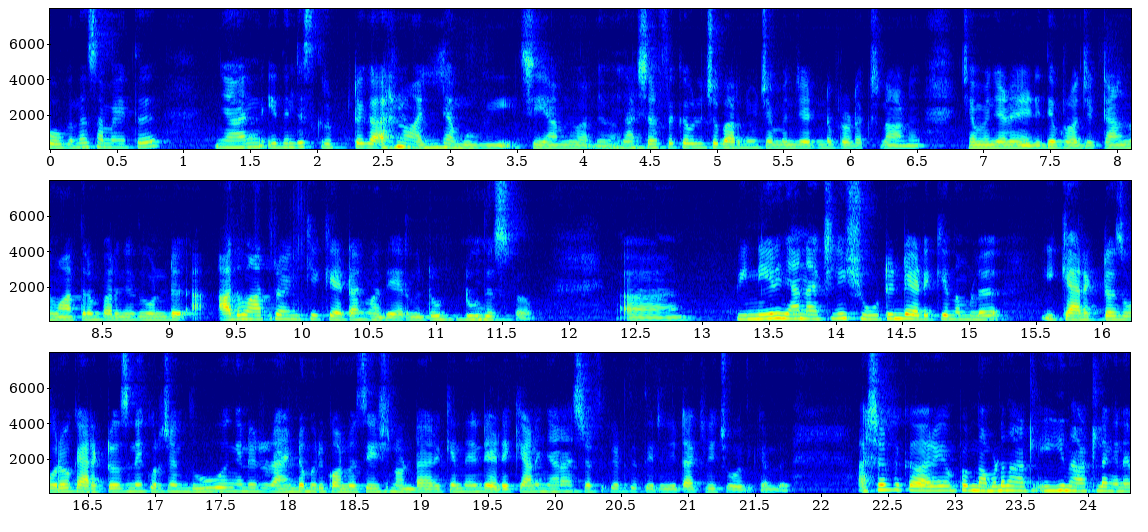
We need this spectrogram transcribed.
പോകുന്ന സമയത്ത് ഞാൻ ഇതിന്റെ സ്ക്രിപ്റ്റ് കാരണം അല്ല മൂവി ചെയ്യാമെന്ന് പറഞ്ഞത്. അഷറഫൊക്കെ വിളിച്ച് പറഞ്ഞു ചെമ്മൻചേട്ടന്റെ പ്രൊഡക്ഷനാണ് ചെമ്മൻചേട്ടൻ എഴുതിയ പ്രൊജക്റ്റാണെന്ന് മാത്രം പറഞ്ഞതുകൊണ്ട് അത് മാത്രം എനിക്ക് കേട്ടാൽ മതിയായിരുന്നു. ടു ഡു ദിസ് ഫിലിം പിന്നീട് ഞാൻ ആക്ച്വലി ഷൂട്ടിന്റെ ഇടയ്ക്ക് നമ്മൾ ഈ ക്യാരക്ടേഴ്സ് ഓരോ ക്യാരക്ടേഴ്സിനെ കുറിച്ച് എന്തോ ഇങ്ങനെ ഒരു റാൻഡം ഒരു കോൺവെർസേഷൻ ഉണ്ടായിരിക്കുന്നതിന്റെ ഇടയ്ക്കാണ് ഞാൻ അഷറഫിക്ക് അടുത്ത് തിരിഞ്ഞിട്ട് ആക്ച്വലി ചോദിക്കുന്നത്. അഷറഫൊക്കെ പറയും ഇപ്പം നമ്മുടെ നാട്ടിൽ ഈ നാട്ടിൽ അങ്ങനെ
